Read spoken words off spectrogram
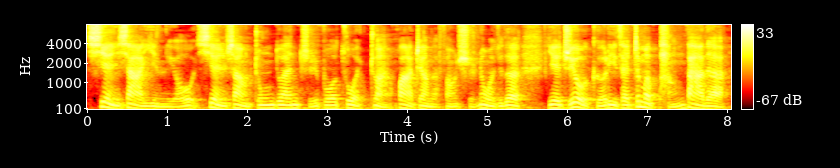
线下引流、线上终端直播做转化这样的方式。那我觉得也只有格力在这么庞大的。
